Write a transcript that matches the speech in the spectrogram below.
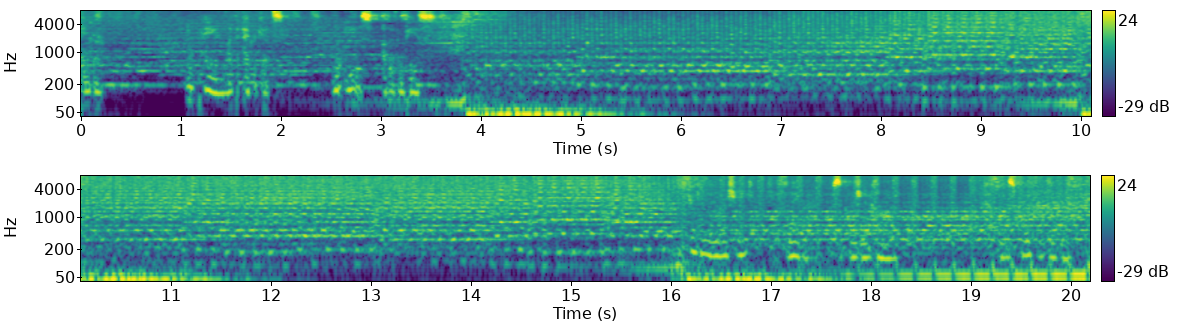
anger, no pain like aggregates, no ease other than peace. Freedom of nourishment, flavor, seclusion, calm. That was free from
